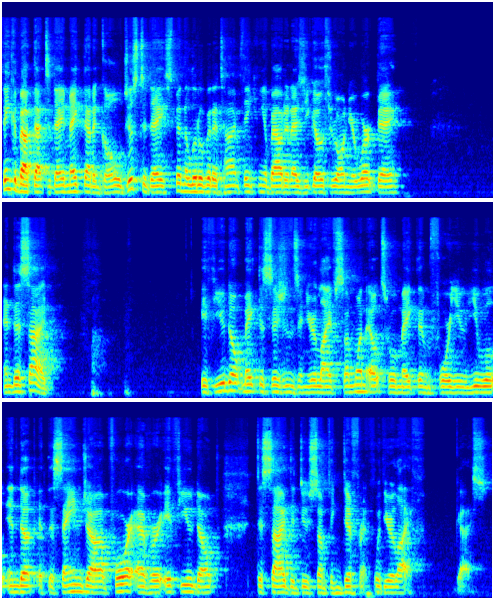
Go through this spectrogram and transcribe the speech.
Think about that today. Make that a goal just today. Spend a little bit of time thinking about it as you go through on your workday and decide. If you don't make decisions in your life, someone else will make them for you. You will end up at the same job forever if you don't decide to do something different with your life, guys.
